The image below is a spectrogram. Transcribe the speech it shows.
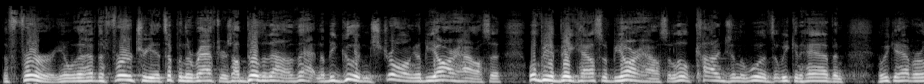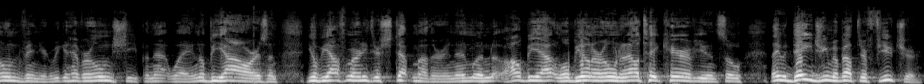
the fir. You know, we'll have the fir tree that's up in the rafters. I'll build it out of that, and it'll be good and strong. It'll be our house. It won't be a big house. It'll be our house, a little cottage in the woods that we can have, and, and we can have our own vineyard. We can have our own sheep in that way, and it'll be ours. And you'll be out from underneath your stepmother, and then when I'll be out, and we'll be on our own, and I'll take care of you. And so they would daydream about their future.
